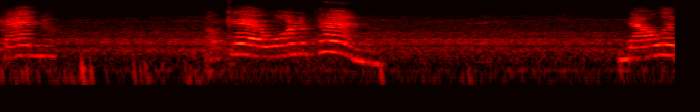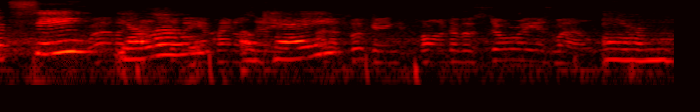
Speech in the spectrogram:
Pen. Okay, I want a pen. Now let's see. Yellow. Okay. And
